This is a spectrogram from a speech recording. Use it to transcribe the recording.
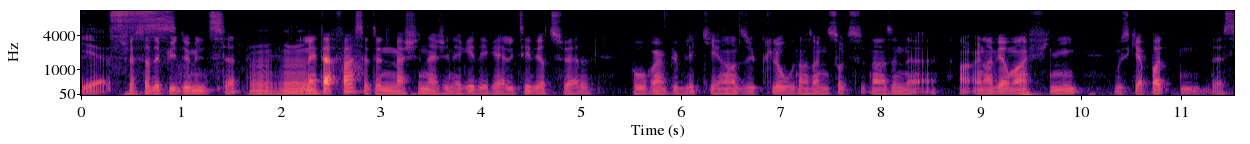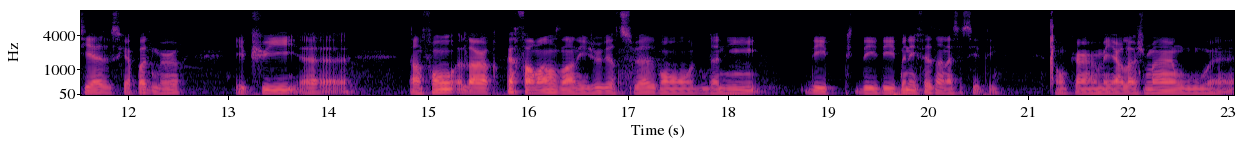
Yes. Je fais ça depuis 2017. Mhm. L'interface est une machine à générer des réalités virtuelles pour un public qui est rendu clos dans, une, dans une, euh, un environnement fini où il n'y a pas de ciel, où il n'y a pas de mur. Et puis, euh, dans le fond, leurs performances dans les jeux virtuels vont donner des, des, des bénéfices dans la société. Donc, un meilleur logement ou, euh,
